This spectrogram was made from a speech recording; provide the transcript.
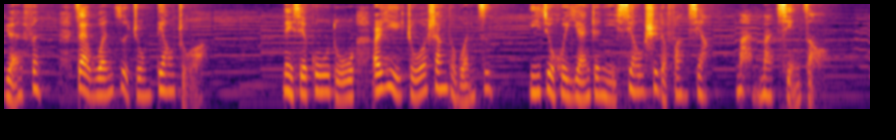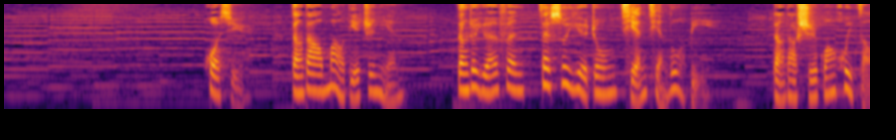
缘分在文字中雕琢，那些孤独而易灼伤的文字，依旧会沿着你消失的方向慢慢行走。或许，等到耄耋之年，等着缘分在岁月中浅浅落笔，等到时光会走，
